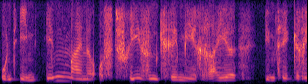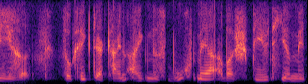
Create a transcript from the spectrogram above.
und ihn in meine Ostfriesen-Krimi-Reihe integriere. So kriegt er kein eigenes Buch mehr, aber spielt hier mit.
